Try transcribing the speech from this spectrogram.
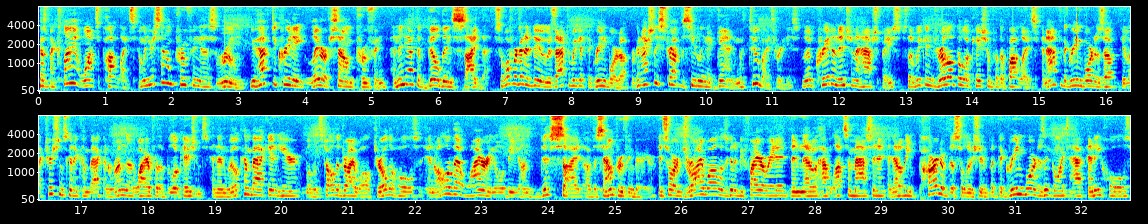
Because my client wants pot lights. And when you're soundproofing this room, you have to create a layer of soundproofing and then you have to build inside that. So what we're going to do is after we get the green board up, we're going to actually strap the ceiling again with two by threes. We'll create an inch and a half space so that we can drill out the location for the pot lights. And after the green board is up, the electrician's going to come back and run the wire for the locations. And then we'll come back in here, we'll install the drywall, drill the holes, and all of that wiring will be on this side of the soundproofing barrier. And so our drywall is going to be fire rated and that'll have lots of mass in it and that'll be part of the solution, but the green board isn't going to have any holes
